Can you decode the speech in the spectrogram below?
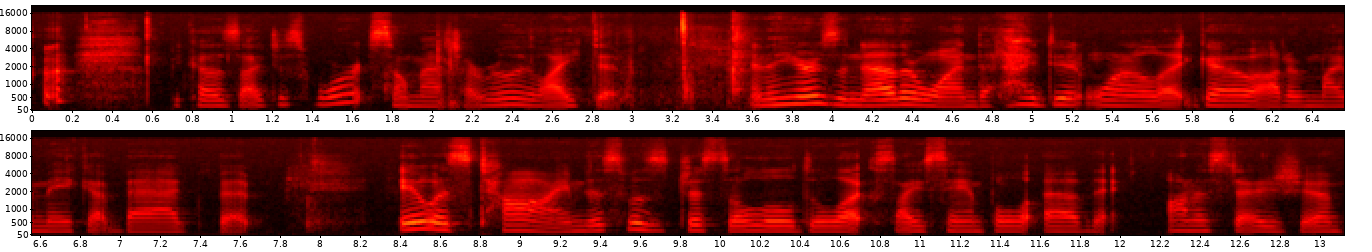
because I just wore it so much. I really liked it. And then here's another one that I didn't want to let go out of my makeup bag, but it was time. This was just a little deluxe size sample of the Anastasia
